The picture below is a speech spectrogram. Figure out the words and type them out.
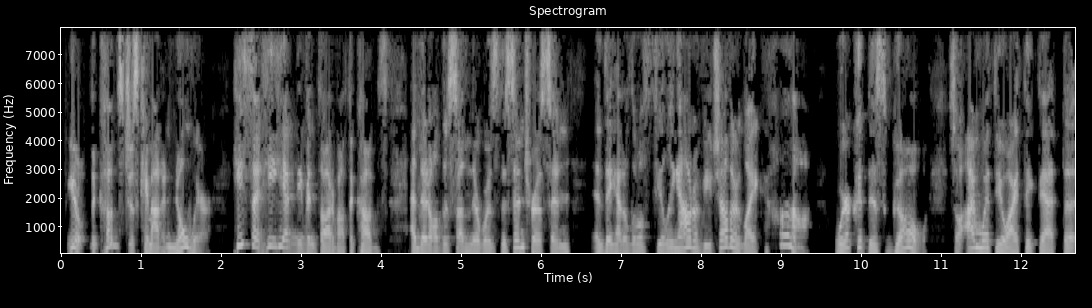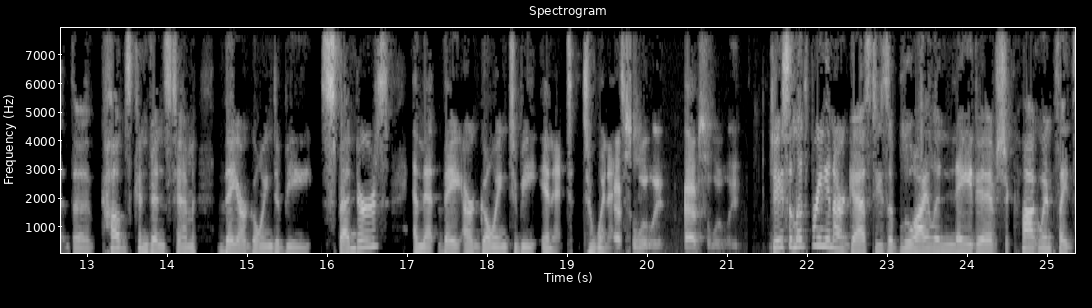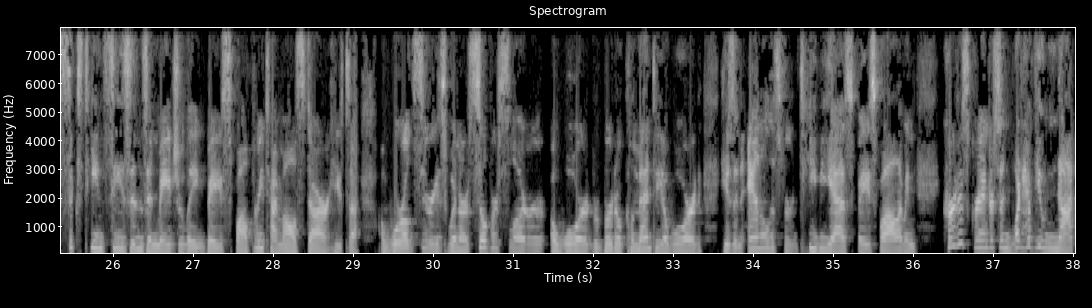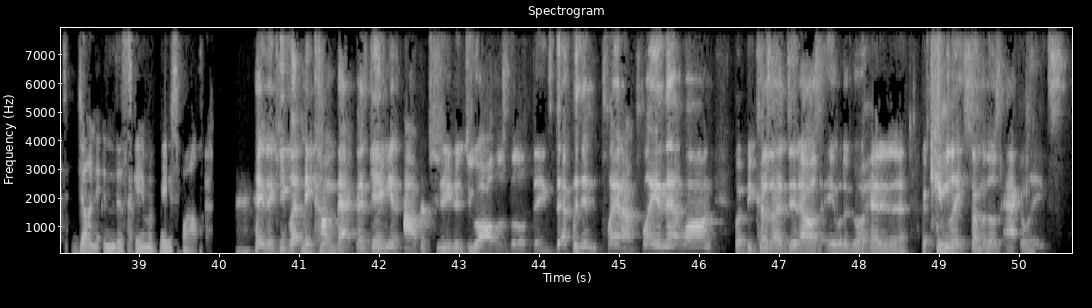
you know, the Cubs just came out of nowhere. He said he hadn't even thought about the Cubs, and then all of a sudden there was this interest, and and they had a little feeling out of each other, like, huh, where could this go? So I'm with you. I think that the the Cubs convinced him they are going to be spenders and that they are going to be in it to win it. Absolutely. Absolutely. Jason, let's bring in our guest. He's a Blue Island native, Chicagoan, played 16 seasons in Major League Baseball, three time All Star. He's a, a, World Series winner, Silver Slugger Award, Roberto Clemente Award. He's an analyst for TBS Baseball. I mean, Curtis Granderson, what have you not done in this game of baseball? Hey, they keep letting me come back. That gave me an opportunity to do all those little things. Definitely didn't plan on playing that long, but because I did, I was able to go ahead and uh, accumulate some of those accolades.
